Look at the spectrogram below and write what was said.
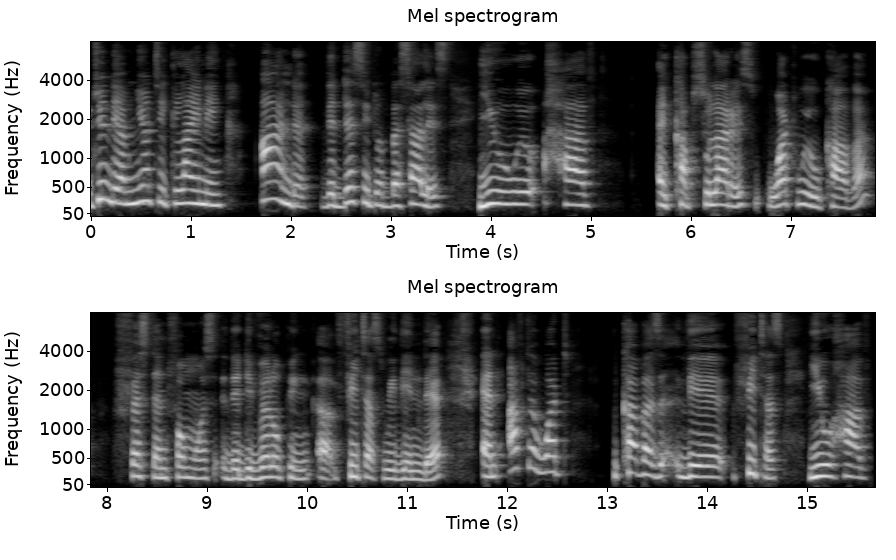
between the amniotic lining and the decidua basalis, you will have a capsularis, what we will cover, first and foremost, the developing uh, fetus within there. And after what covers the fetus, you have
